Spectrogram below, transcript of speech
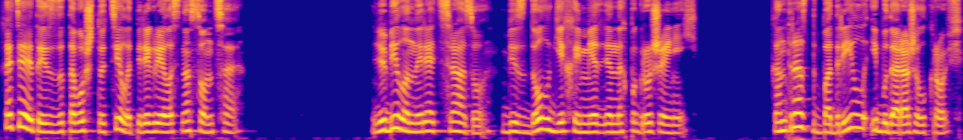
Хотя это из-за того, что тело перегрелось на солнце. Любила нырять сразу, без долгих и медленных погружений. Контраст бодрил и будоражил кровь.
